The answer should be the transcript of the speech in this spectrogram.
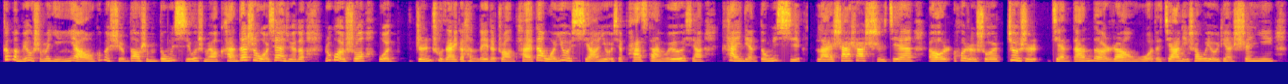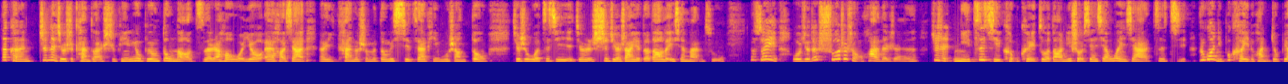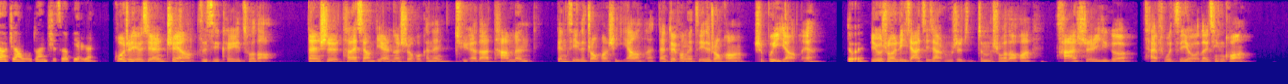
根本没有什么营养，我根本学不到什么东西，为什么要看？但是我现在觉得，如果说我。人处在一个很累的状态，但我又想有些 pastime，我又想看一点东西来杀杀时间，然后或者说就是简单的让我的家里稍微有一点声音，那可能真的就是看短视频，又不用动脑子，然后我又哎好像呃看个什么东西在屏幕上动，就是我自己就是视觉上也得到了一些满足。所以我觉得说这种话的人，就是你自己可不可以做到？你首先先问一下自己，如果你不可以的话，你就不要这样无端指责别人。或者有些人这样自己可以做到，但是他在想别人的时候，可能觉得他们跟自己的状况是一样的，但对方跟自己的状况是不一样的呀。对，比如说李佳琦，假如是这么说的话，他是一个财富自由的情况，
